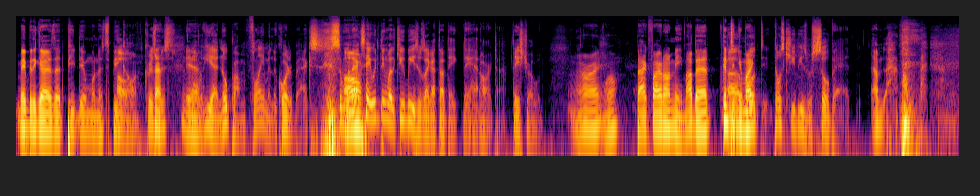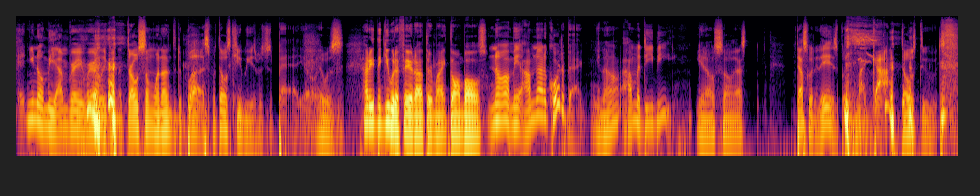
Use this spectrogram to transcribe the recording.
Maybe the guys that Pete didn't want to speak oh, on. Christmas. That's- yeah. Well, he had no problem flaming the quarterbacks. Someone Oh. asked, "Hey, what do you think about the QBs?" He was like, "I thought they they had a hard time. They struggled." All right. Well, backfired on me. My bad. Continue, Uh, well, Mike. those QBs were so bad. I'm, I'm you know me. I'm very rarely gonna throw someone under the bus, but those QBs was just bad. Yo, it was How do you think you would have fared out there, Mike, throwing balls? no. I mean, I'm not a quarterback. You know, I'm a DB. You know, so that's that's what it is. But my God, those dudes,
